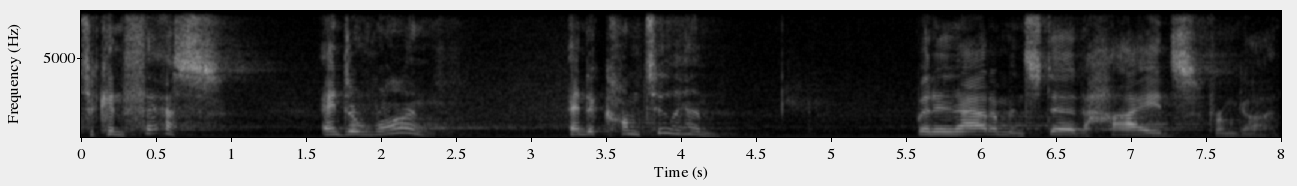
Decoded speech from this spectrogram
to confess and to run and to come to him. But in Adam instead hides from God.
